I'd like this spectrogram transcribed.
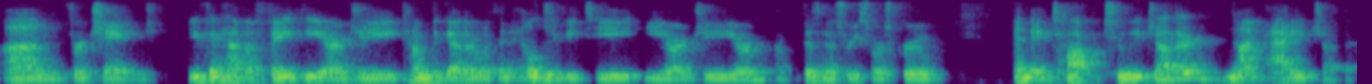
um, for change you can have a faith ERG come together with an LGBT ERG or a business resource group, and they talk to each other, not at each other.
